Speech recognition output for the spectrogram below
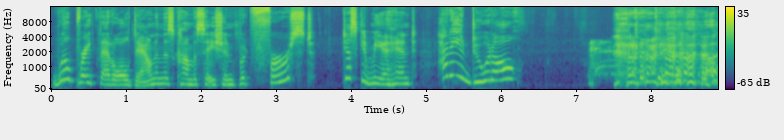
We'll break that all down in this conversation, but first, just give me a hint. How do you do it all?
